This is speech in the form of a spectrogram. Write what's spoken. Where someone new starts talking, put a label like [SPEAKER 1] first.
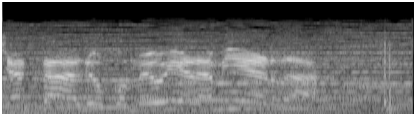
[SPEAKER 1] Ya está, loco, me voy a la mierda.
